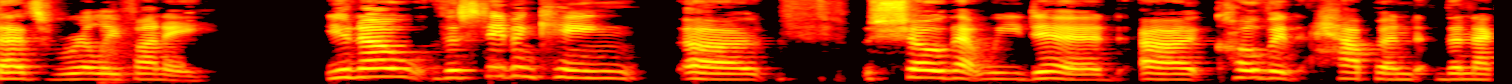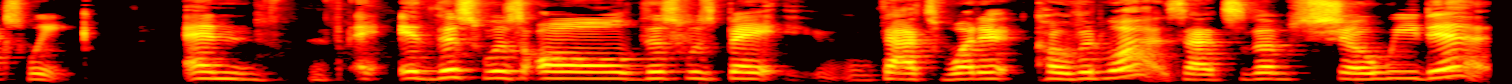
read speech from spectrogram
That's really funny. You know, the Stephen King uh, show that we did, uh, COVID happened the next week. And it, this was all, this was, ba- that's what it, COVID was. That's the show we did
